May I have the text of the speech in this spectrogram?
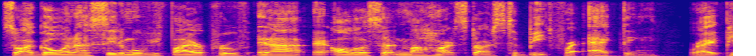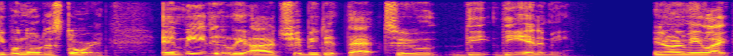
So I go and I see the movie Fireproof and I and all of a sudden my heart starts to beat for acting, right? People know the story. Immediately I attributed that to the the enemy. You know what I mean? Like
